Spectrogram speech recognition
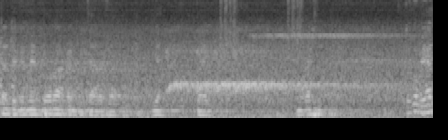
kita dengan Menpora akan bicara soal itu. Ya, baik. Terima kasih. Cukup ya?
